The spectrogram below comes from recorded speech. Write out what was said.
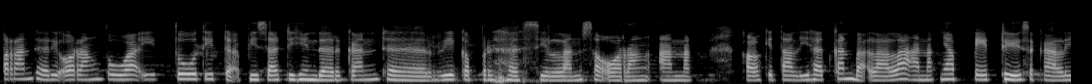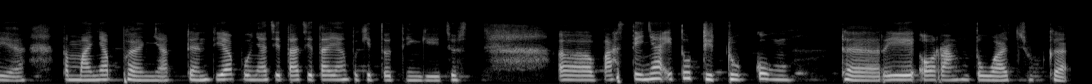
peran dari orang tua itu tidak bisa dihindarkan dari keberhasilan seorang anak. Kalau kita lihat kan Mbak Lala anaknya pede sekali ya, temannya banyak dan dia punya cita-cita yang begitu tinggi. Just uh, pastinya itu didukung dari orang tua juga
